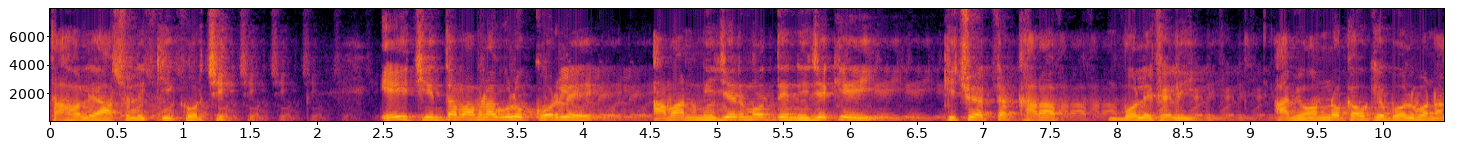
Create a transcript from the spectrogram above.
তাহলে আসলে কি করছি? এই চিন্তা ভাবনাগুলো করলে আমার নিজের মধ্যে নিজেকেই কিছু একটা খারাপ বলে ফেলি। আমি অন্য কাউকে বলব না।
